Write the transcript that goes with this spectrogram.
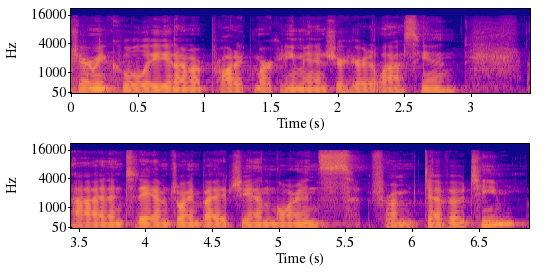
Jeremy Cooley, and I'm a product marketing manager here at Atlassian. Uh, and then today I'm joined by Jan Lawrence from Devoteam.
